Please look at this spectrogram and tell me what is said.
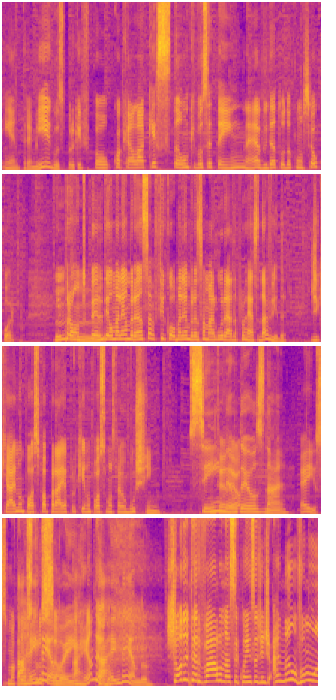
entre amigos, porque ficou com aquela questão que você tem, né, a vida toda com o seu corpo. E pronto, Uhum. perdeu uma lembrança, ficou uma lembrança amargurada pro resto da vida. De que, ai, não posso ir pra praia porque não posso mostrar meu buchinho. Sim, Entendeu? meu Deus, né? É isso, uma Tá construção. rendendo, hein? Tá rendendo. Tá rendendo. Show do intervalo, na sequência a gente. Ah, não, vamos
